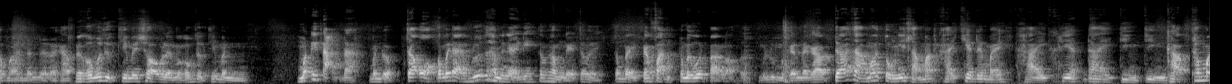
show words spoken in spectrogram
ประมาณนั้นนะครับเป็นความรู้สึกที่ไม่ชอบเลยมันความรู้สึกที่มันมันอึดอัดนะ มันแบบจะออกก็ไม่ได้ไม่รู้จะทำยังไงนี่ต้องทำไงต้องไปต้องไปแปรงฟันต้องไปบ้วนปากหรอไม่รู้เหมือนกันนะครับจะถามว่าตรงนี้สามารถคลายเครียดได้ไหมคลายเครียดได้จริง ๆ ครับทำไม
